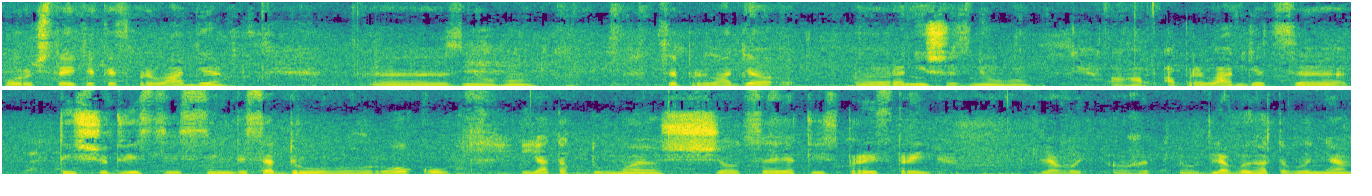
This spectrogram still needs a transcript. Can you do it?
Поруч стоїть якесь приладдя е, з нього. Це приладдя е, раніше з нього. Ага, а приладдя це 1272 року. І я так думаю, що це якийсь пристрій для, ви- для виготовлення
